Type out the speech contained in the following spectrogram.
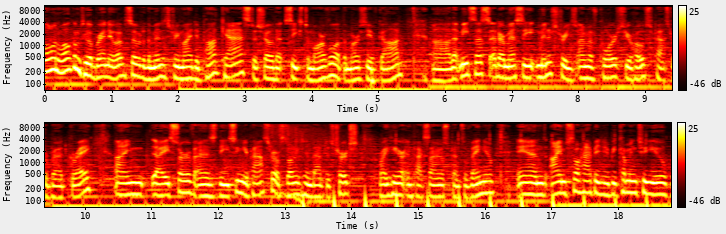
Hello and welcome to a brand new episode of the Ministry Minded Podcast, a show that seeks to marvel at the mercy of God uh, that meets us at our messy ministries. I'm, of course, your host, Pastor Brad Gray. I'm, I serve as the senior pastor of Stonington Baptist Church right here in Paxinos, Pennsylvania, and I'm so happy to be coming to you.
